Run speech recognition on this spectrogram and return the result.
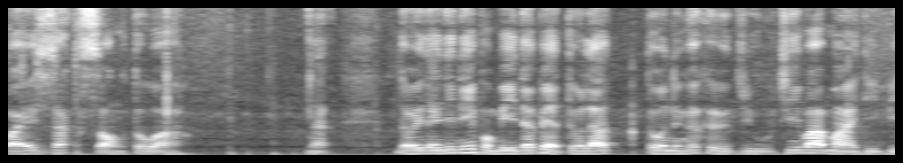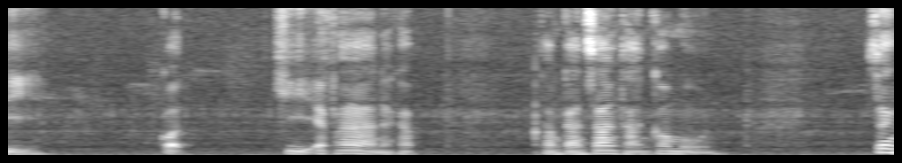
ไว้สัก 2 ตัวนะโดยในที่นี้ผมมี database ตัวแล้วตัวหนึ่งก็คืออยู่ที่ว่า mydb กด key F5 นะครับทำการสร้างฐานข้อมูล ซึ่ง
